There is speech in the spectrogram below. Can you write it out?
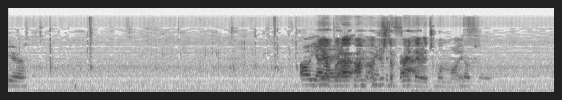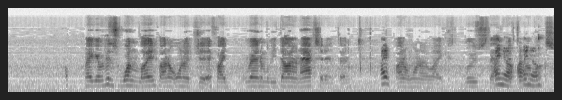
Yeah. Oh yeah. Yeah, yeah, but yeah, I, I'm I'm just afraid back. that it's one life. what. Like if it's one life, I don't want to. If I randomly die on accident, then I- I don't want to like lose that. I know, I know. Robux.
